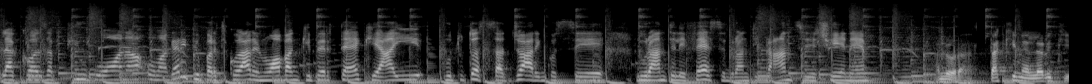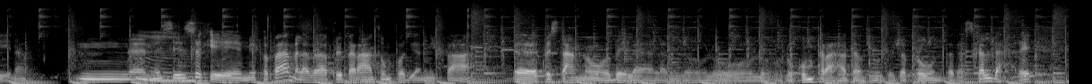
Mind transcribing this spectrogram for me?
la cosa più buona o magari più particolare, nuova anche per te, che hai potuto assaggiare in queste, durante le feste, durante i pranzi, le cene? Allora, tacchinella ripiena. Mm, mm. Nel senso che mio papà me l'aveva preparata un po' di anni fa, eh, quest'anno beh, la, la, lo, lo, lo, l'ho comprata appunto già pronta da scaldare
